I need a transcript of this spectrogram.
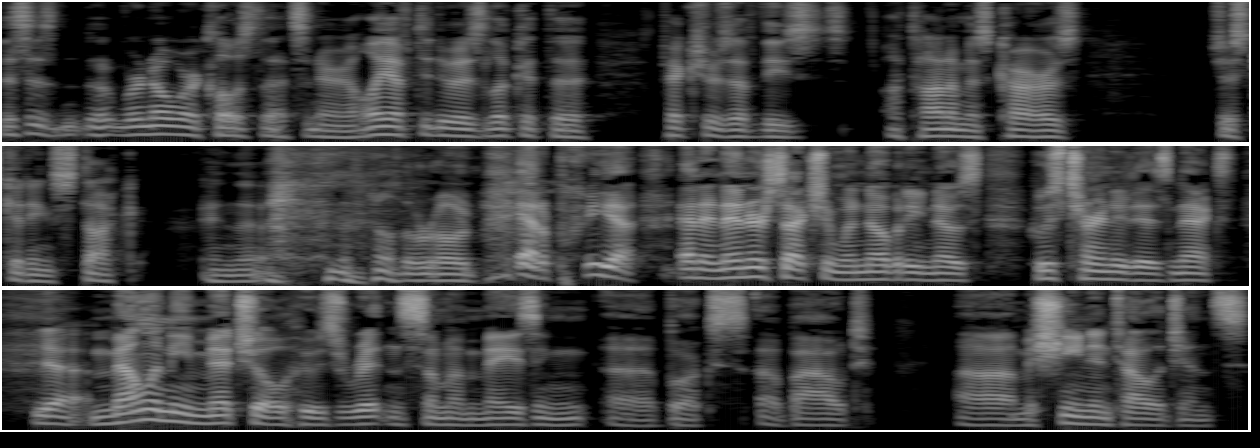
this is we're nowhere close to that scenario all you have to do is look at the pictures of these autonomous cars just getting stuck in the, in the middle of the road. At a, yeah, at an intersection when nobody knows whose turn it is next. Yeah. Melanie Mitchell, who's written some amazing uh, books about uh, machine intelligence,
